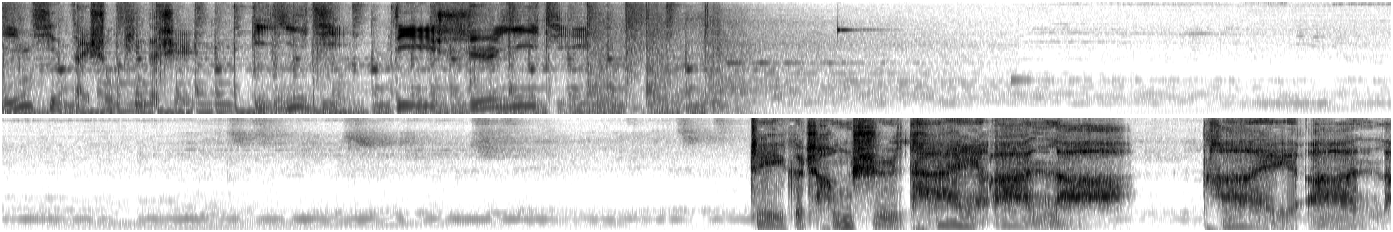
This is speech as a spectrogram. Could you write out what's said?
您现在收听的是第一季第十一集。个城市太暗了，太暗了。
